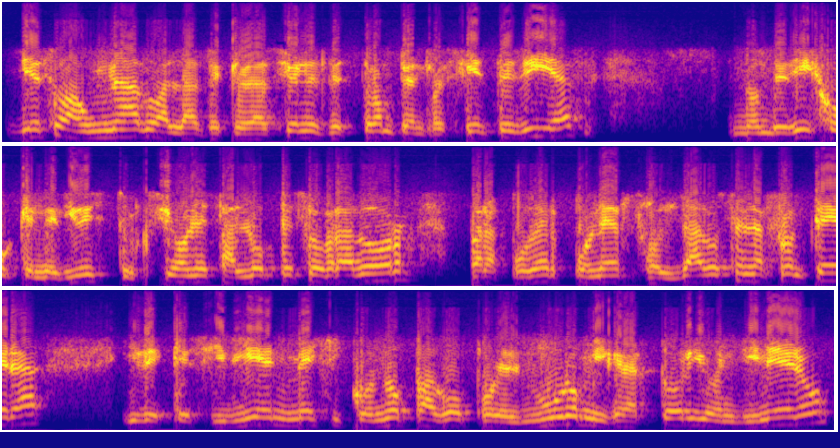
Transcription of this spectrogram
y eso aunado a las declaraciones de Trump en recientes días, donde dijo que le dio instrucciones a López Obrador para poder poner soldados en la frontera y de que si bien México no pagó por el muro migratorio en dinero,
